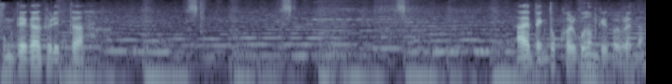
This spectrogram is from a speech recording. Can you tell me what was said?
붕대가 그립다. 아예 맹독 걸고 넘길 걸 그랬나?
